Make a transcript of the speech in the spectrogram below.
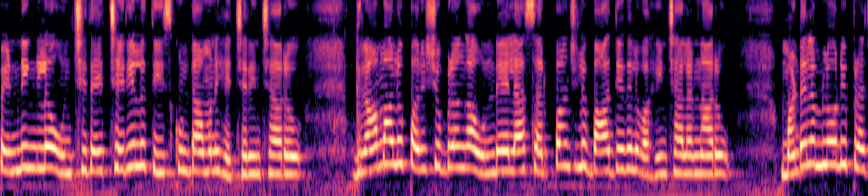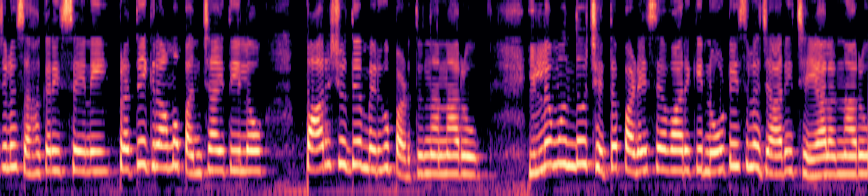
పెండింగ్లో ఉంచితే చర్యలు తీసుకుంటామని హెచ్చరించారు. గ్రామాలు పరిశుభ్రంగా ఉండేలా సర్పంచ్లు బాధ్యతలు వహించాలన్నారు. మండలంలోని ప్రజలు సహకరిస్తేనే ప్రతి గ్రామ పంచాయతీలో పారిశుద్ధ్యం మెరుగుపడుతుందన్నారు. ఇళ్ళ ముందు చెత్త పడేసే వారికి నోటీసులు జారీ చేయాలన్నారు.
